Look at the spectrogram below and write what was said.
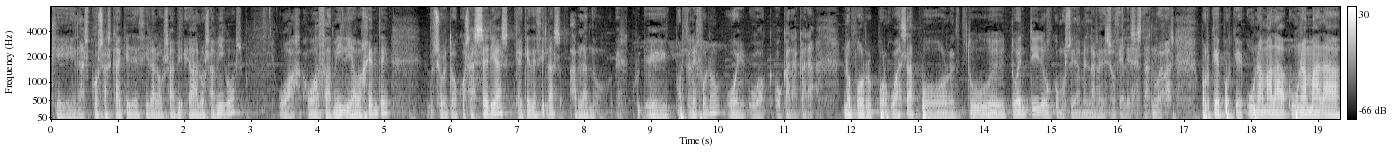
que las cosas que hay que decir a los, a los amigos o a, o a familia o a gente, sobre todo cosas serias, que hay que decirlas hablando, eh, por teléfono o, o, o, cara a cara, no por, por WhatsApp, por tu, eh, Twenty o como se llamen las redes sociales estas nuevas. ¿Por qué? Porque una mala, una mala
